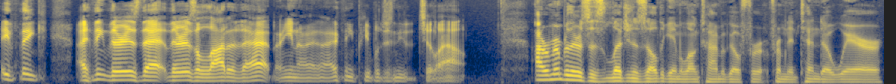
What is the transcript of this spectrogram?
I think I think there is that there is a lot of that, you know, and I think people just need to chill out. I remember there was this Legend of Zelda game a long time ago for from Nintendo where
